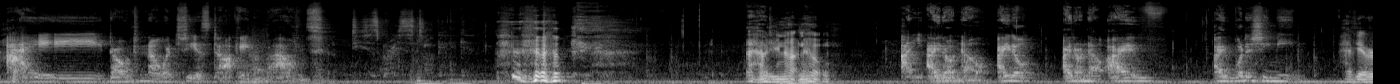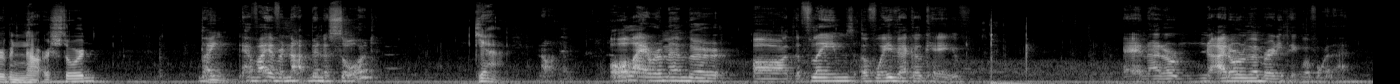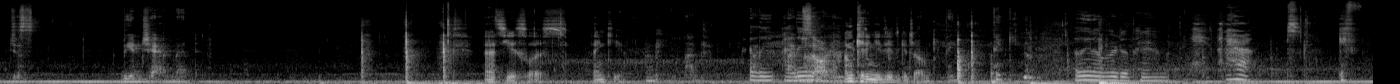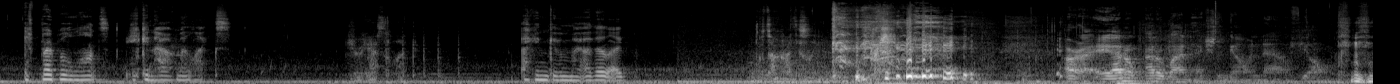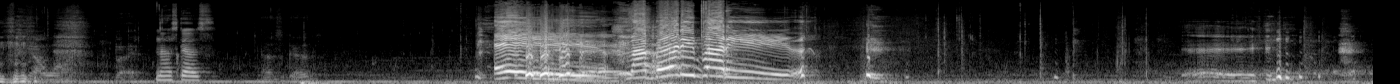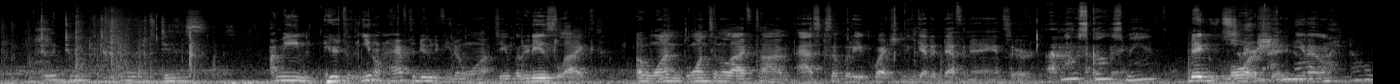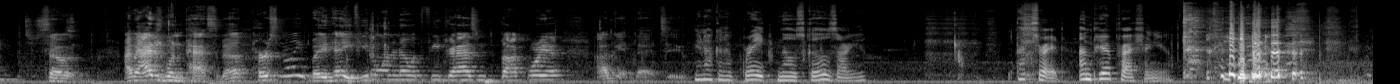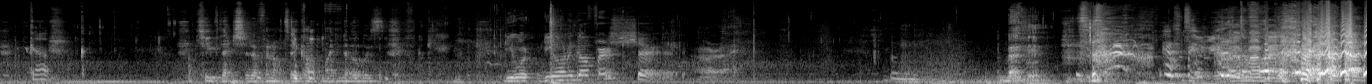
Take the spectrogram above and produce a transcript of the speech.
I don't know what she is talking about. Jesus Christ, is talking again. How do you not know? I, I don't know. I don't I don't know. I've I what does she mean? Have you ever been not restored? Like have I ever not been a sword? Yeah. No. All I remember are the flames of Wave Echo Cave. And I don't I don't remember anything before that. Just the enchantment. That's useless. Thank you. I lean, I I'm lean, sorry. I'm kidding. You did a good job. Thank you. I lean over to Panera. I'm like, Hey, Panera, psst, if if Red wants, he can have my legs. He already has to look. I can give him my other leg. We'll talk about this later. All right, hey, I don't I don't mind actually going now if y'all if y'all want. But Nose goes. how's it goes? Hey, my birdie buddy. Yay! do we, do we, do we have to do this? I mean, here's the thing. You don't have to do it if you don't want to, but it is like a one once in a lifetime ask somebody a question and get a definite answer. Nose goes, man. Big lore I shit, know, you know. I know. So, I mean, I just wouldn't pass it up personally. But hey, if you don't want to know what the future has in stock for you, I'll get that too. You're not gonna break nose goes, are you? That's right. I'm peer pressuring you. Go. Keep that shit up and I'll take off my nose. Do you want? Do you want to go first? Sure. All right. Um, That's my bad.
